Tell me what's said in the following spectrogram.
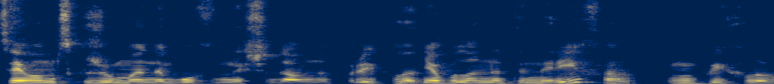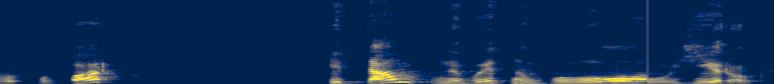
Це я вам скажу, у мене був нещодавно приклад. Я була на Тенеріфе, і ми поїхали в аквапарк, і там не видно було гірок.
